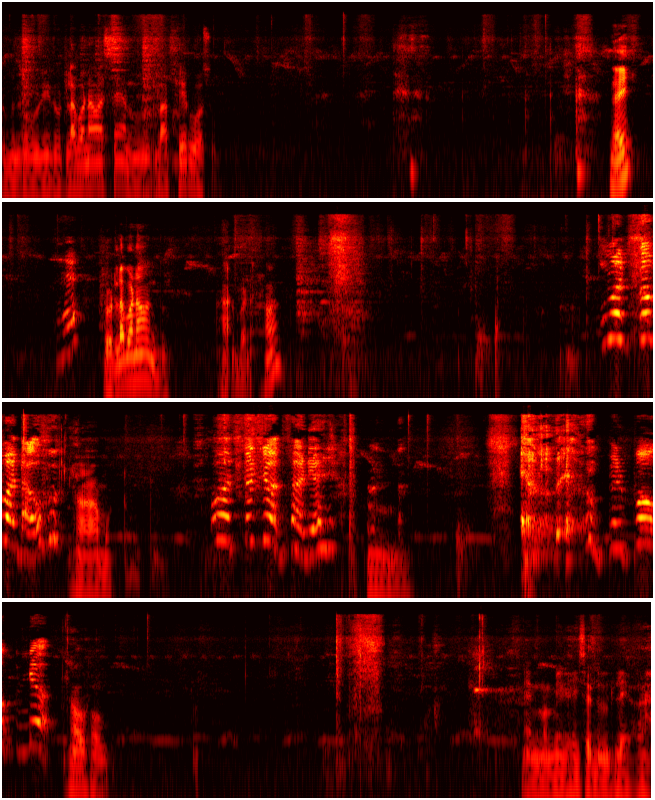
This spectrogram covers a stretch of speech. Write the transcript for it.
મિત્રો ઓરી રોટલા બનાવવા છે અને હું રોટલા ફેરવો છું. નહીં? રોટલા બનાવો ને તું. હા બનાવ હા. હા મોટું. હમ. હો પોકડ્યો હવ હવ એની મમ્મી ગઈ છે દૂધ લેવા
